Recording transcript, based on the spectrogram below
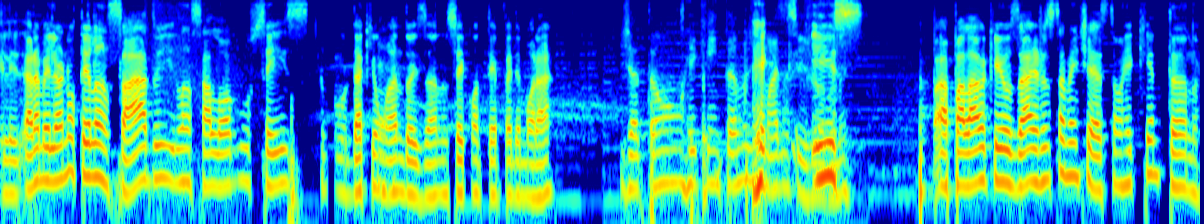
eles- Era melhor não ter lançado e lançar logo 6, tipo, daqui um É. ano, dois anos, não sei quanto tempo vai demorar. Já estão requentando demais esse jogo, né? Isso. A a palavra que eu ia usar é justamente essa, estão requentando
